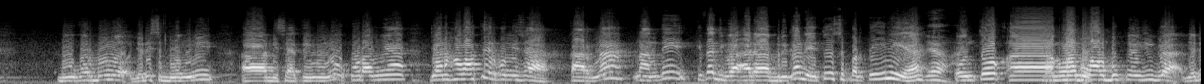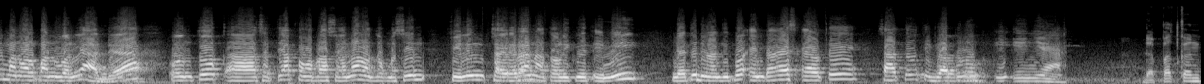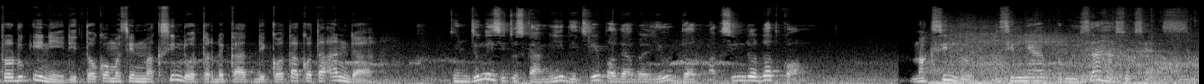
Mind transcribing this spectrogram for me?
diukur dulu. Jadi sebelum ini uh, disetting dulu ukurannya. Jangan khawatir pemirsa, karena nanti kita juga ada berikan yaitu seperti ini ya, Ya. untuk uh, Manual manual, booknya juga. Jadi manual panduannya ada untuk uh, setiap pengoperasional untuk mesin filling cairan atau liquid ini yaitu dengan tipe NKS LT 130 II-nya. Dapatkan produk ini di toko mesin Maxindo terdekat di kota-kota Anda. Kunjungi situs kami di www.maxindo.com. Maxindo, mesinnya pengusaha sukses.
